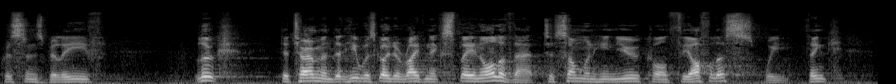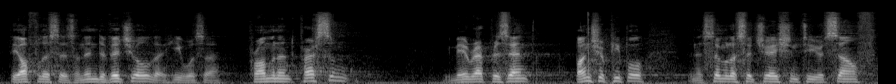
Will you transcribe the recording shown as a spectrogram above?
Christians believe. Luke determined that he was going to write and explain all of that to someone he knew called Theophilus. We think Theophilus is an individual, that he was a prominent person. He may represent a bunch of people in a similar situation to yourself,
